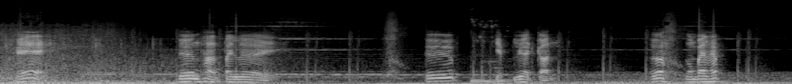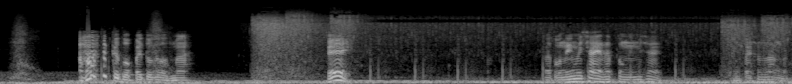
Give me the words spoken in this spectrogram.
โอเค เดินผ่านไปเลยปึ๊บเก็บเลือดก่อน เออ ลงไปครับอะกระโดดไปตัวกระโดดมา เฮ้ แต่ตรงนี้ไม่ใช่ครับ ตรงนี้ไม่ใช่ลงไปข้างล่างก่อน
